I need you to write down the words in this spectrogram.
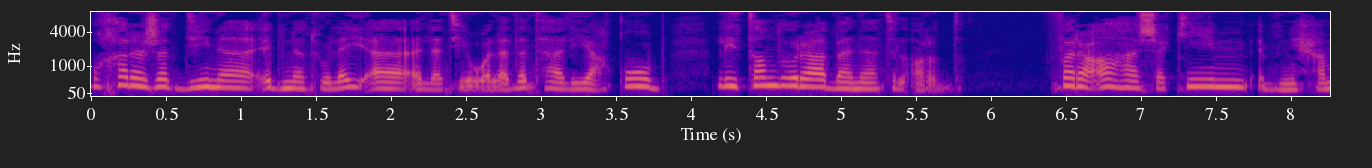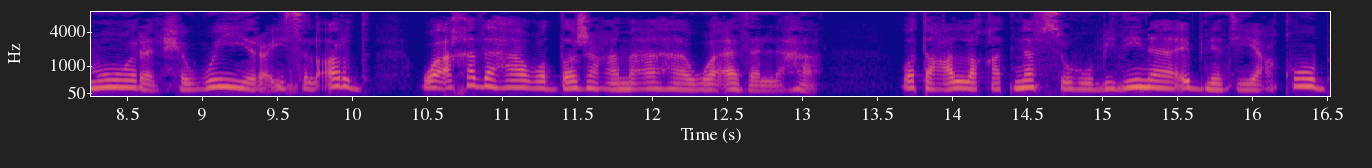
وخرجت دينا ابنة ليئة التي ولدتها ليعقوب لتنظر بنات الأرض. فرآها شكيم ابن حمور الحوي رئيس الأرض وأخذها واضطجع معها وأذلها. وتعلقت نفسه بدينا ابنة يعقوب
